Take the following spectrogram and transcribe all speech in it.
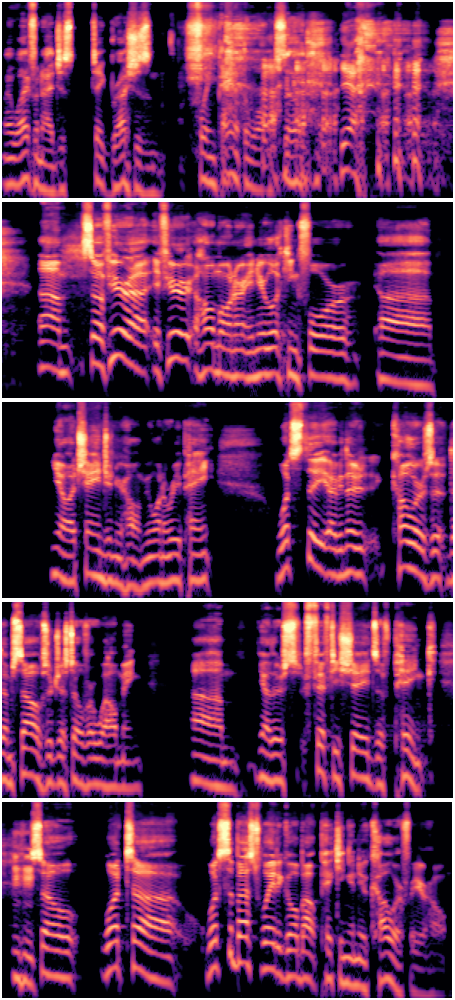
my wife and i just take brushes and fling paint at the wall so yeah. Um so if you're a if you're a homeowner and you're looking for uh you know a change in your home you want to repaint what's the i mean the colors themselves are just overwhelming. Um you know there's 50 shades of pink. Mhm. so what uh what's the best way to go about picking a new color for your home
